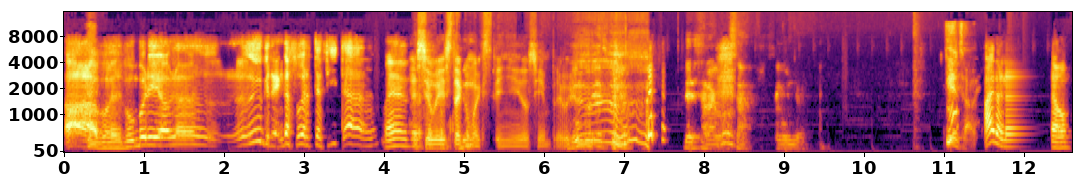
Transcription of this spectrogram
Ah, pues Bumburi habla. que tenga suertecita. Ese güey está como extrañido siempre, güey. De Zaragoza, según yo. ¿Quién sabe? I don't know.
